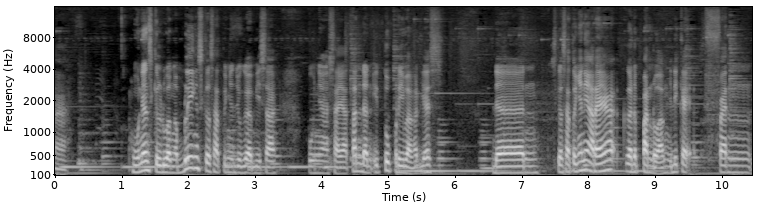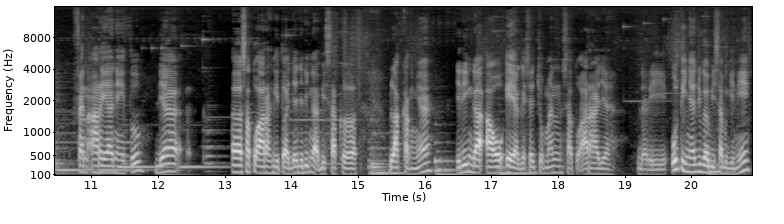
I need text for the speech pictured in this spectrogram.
Nah, kemudian skill 2 ngeblink, skill satunya juga bisa punya sayatan dan itu perih banget guys. Dan skill satunya ini areanya ke depan doang, jadi kayak fan fan areanya itu dia uh, satu arah gitu aja, jadi nggak bisa ke belakangnya. Jadi nggak AOE ya guys ya, cuman satu arah aja. Dari ultinya juga bisa begini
